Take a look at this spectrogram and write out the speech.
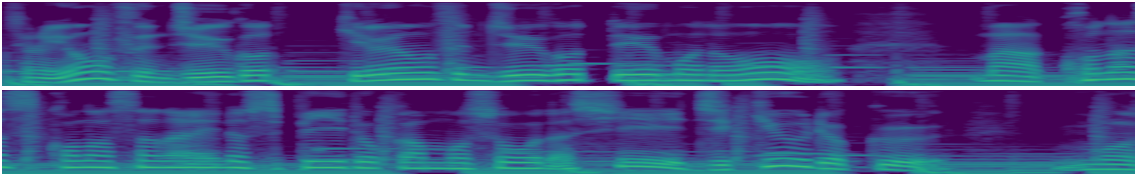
その4分15キロ4分15っていうものをまあこなすこなさないのスピード感もそうだし持久力も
